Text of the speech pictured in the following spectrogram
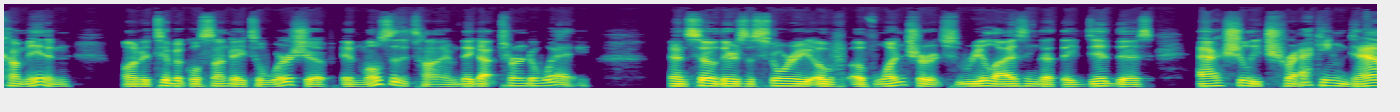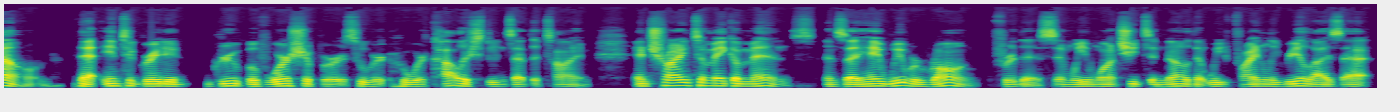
come in on a typical Sunday to worship, and most of the time they got turned away. And so there's a story of of one church realizing that they did this, actually tracking down that integrated group of worshipers who were who were college students at the time and trying to make amends and say, "Hey, we were wrong for this and we want you to know that we finally realize that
